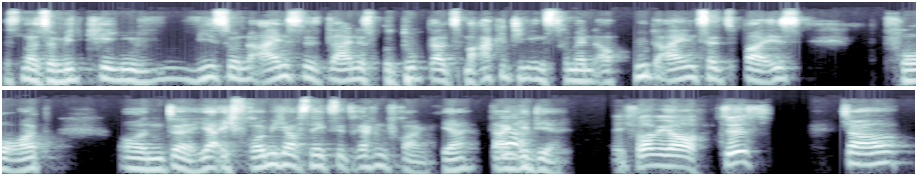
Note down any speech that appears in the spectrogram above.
das mal so mitkriegen, wie so ein einzelnes kleines Produkt als Marketinginstrument auch gut einsetzbar ist vor Ort. Und äh, ja, ich freue mich aufs nächste Treffen, Frank. Ja, danke Ja. dir. Ich freue mich auch. Tschüss. Ciao.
